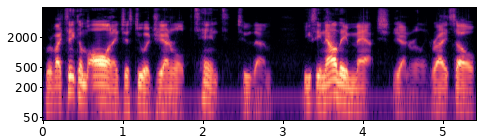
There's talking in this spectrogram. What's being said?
But if I take them all and I just do a general tint to them, you can see now they match generally, right? So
